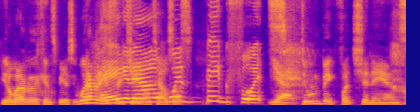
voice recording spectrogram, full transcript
you know, whatever the conspiracy, whatever the History hanging Channel out tells with us. Bigfoot. Yeah, doing Bigfoot shenanigans.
